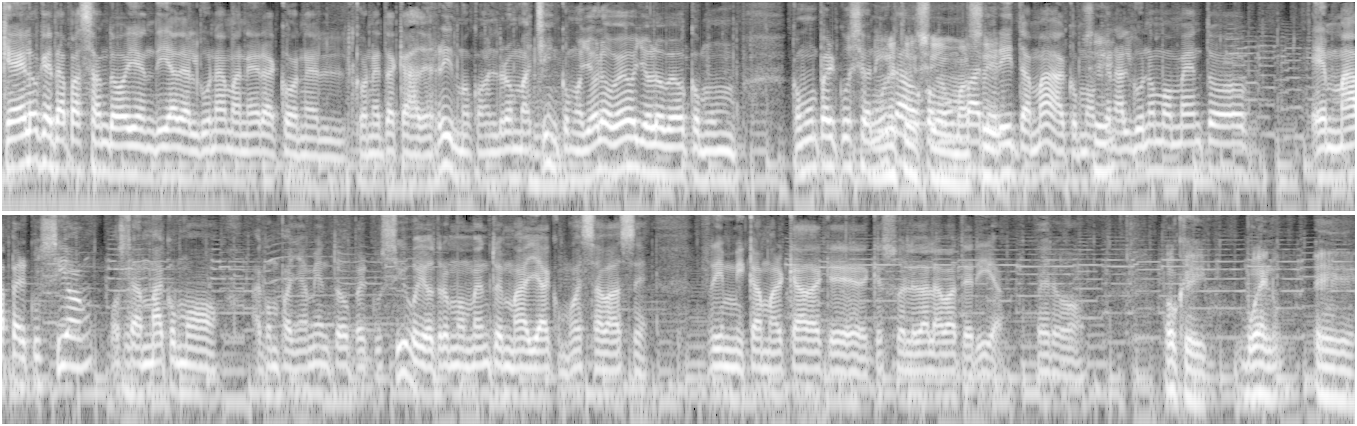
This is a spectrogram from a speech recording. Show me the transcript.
¿Qué es lo que está pasando hoy en día de alguna manera con, el, con esta caja de ritmo, con el drum machine? Como yo lo veo, yo lo veo como un, como un percusionista o como un más, sí. baterista más, como Sí. que en algunos momentos es más percusión, o sea, más como acompañamiento percusivo y otros momentos es más ya como esa base rítmica marcada que, que suele dar la batería. Pero Ok, bueno, eh,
